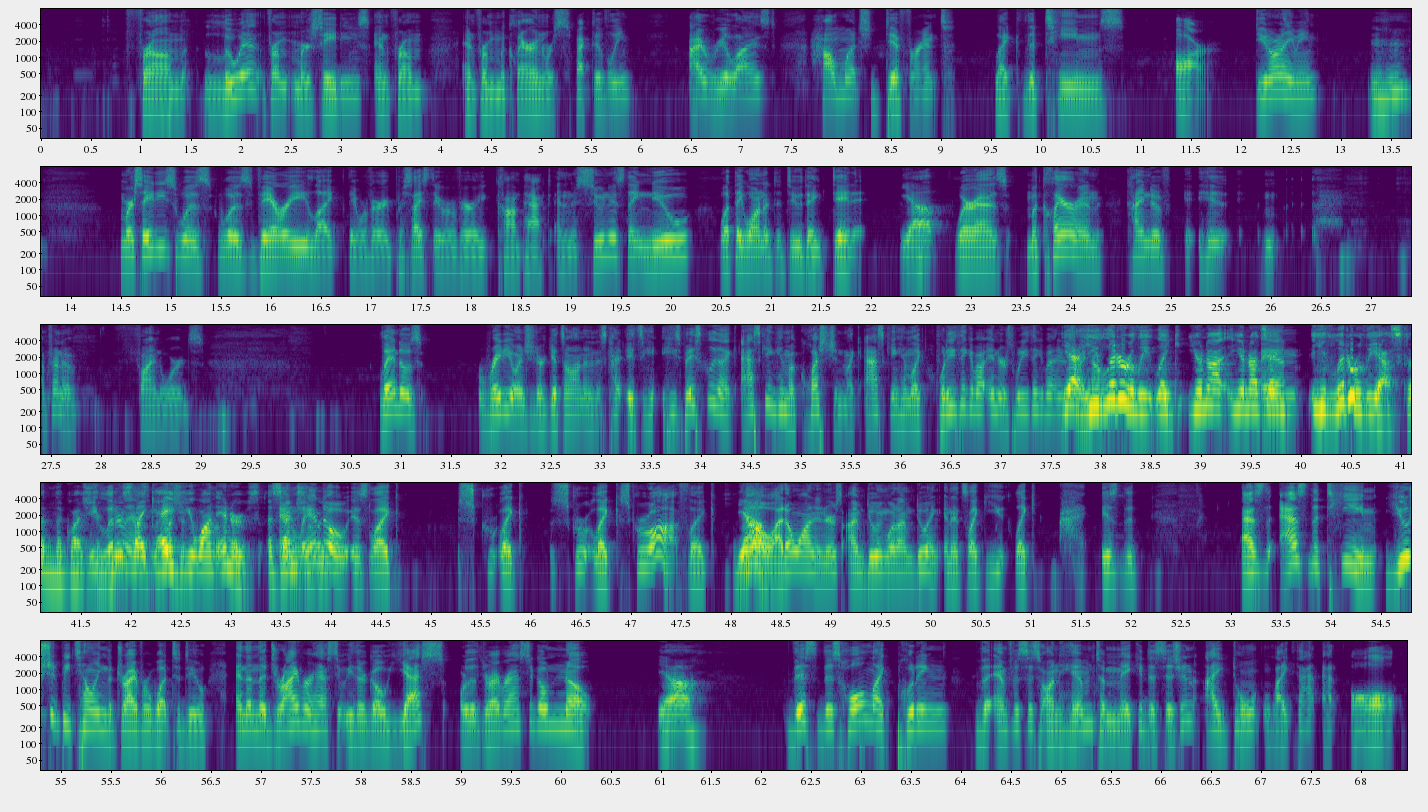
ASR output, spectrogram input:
from Lewis from Mercedes and from and from McLaren respectively, I realized how much different like the teams are. Do you know what I mean? Mm-hmm. Mercedes was was very like they were very precise, they were very compact, and then as soon as they knew what they wanted to do, they did it. Yep. Whereas McLaren kind of his I'm trying to find words. Lando's radio engineer gets on and it's kind of, it's he's basically like asking him a question, like asking him like, "What do you think about inners? What do you think about inners?" Yeah, right he now?" literally like you're not you're not saying And- he literally asked them the question. He literally was like, "Hey, question. do you want inners?" and Essentially, Lando is like screw like screw like screw off like Yeah. no I don't want inners I'm doing what I'm doing and it's like you like is the as the, as the team you should be telling the driver what to do and then the driver has to either go yes or the driver has to go no yeah, this this whole like putting the emphasis on him to make a decision I don't like that at all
